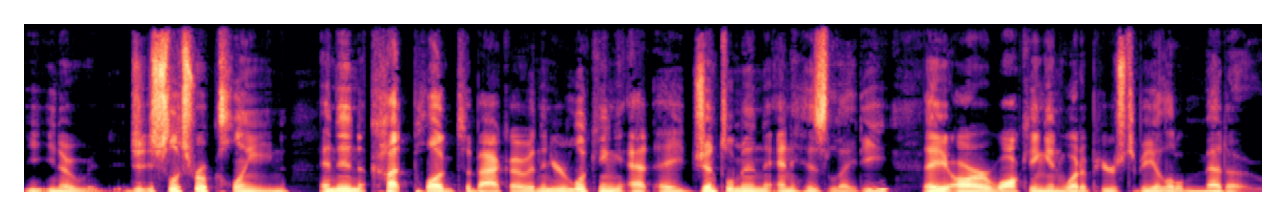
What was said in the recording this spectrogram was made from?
you know, it just looks real clean. And then cut plug tobacco. And then you're looking at a gentleman and his lady. They are walking in what appears to be a little meadow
